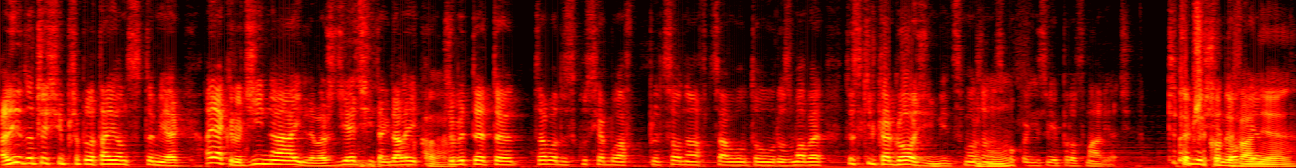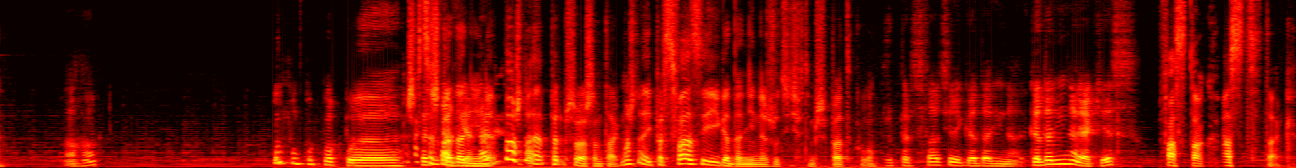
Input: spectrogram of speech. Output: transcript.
Ale jednocześnie przeplatając z tym, jak, a jak rodzina, ile masz dzieci i tak dalej, żeby te, te, cała dyskusja była wplecona w całą tą rozmowę. To jest kilka godzin, więc można Mhm. spokojnie sobie porozmawiać. Czy To czegoś się dowiem? przekonywanie. Aha. Czy chcesz gadaninę? tak? Można, per, przepraszam, tak. Można i perswazję i gadaninę rzucić w tym przypadku. Perswazja i gadanina. Gadanina jak jest? Fast talk. Fast, tak.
